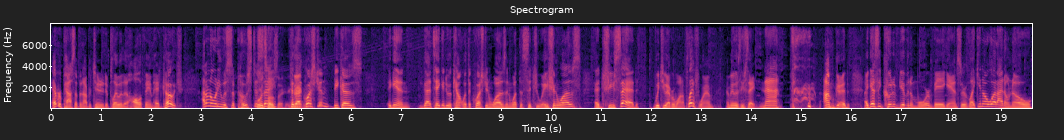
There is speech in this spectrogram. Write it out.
ever pass up an opportunity to play with a Hall of Fame head coach." I don't know what he was supposed to What say, supposed to say? to that question because, again, you got to take into account what the question was and what the situation was. And she said, "Would you ever want to play for him?" I mean, was he say, "Nah, I'm good"? I guess he could have given a more vague answer of like, you know what, I don't know,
